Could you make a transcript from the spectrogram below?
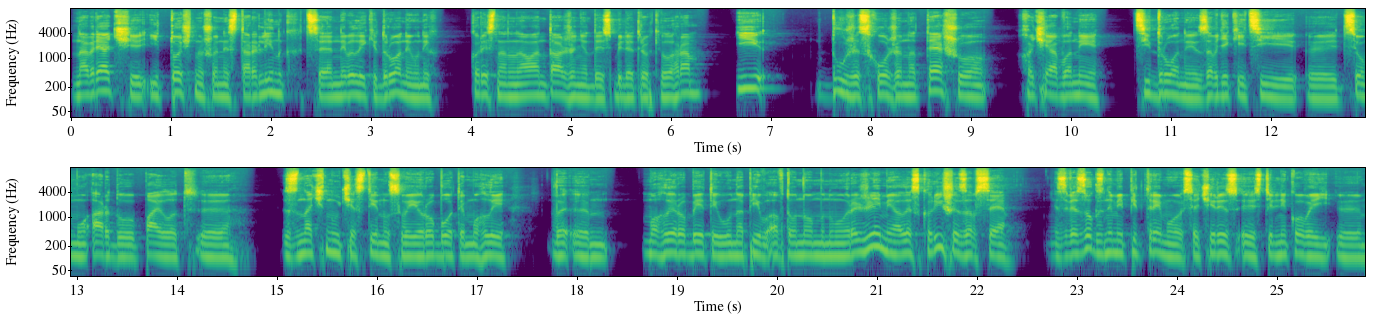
навряд чи і точно, що не Starlink, це невеликі дрони, у них корисне навантаження десь біля 3 кг. І дуже схоже на те, що, хоча вони, ці дрони, завдяки ці, е, цьому Ardu Pilot е, значну частину своєї роботи могли, ем, могли робити у напівавтономному режимі, але скоріше за все, зв'язок з ними підтримувався через е, стільниковий, е,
